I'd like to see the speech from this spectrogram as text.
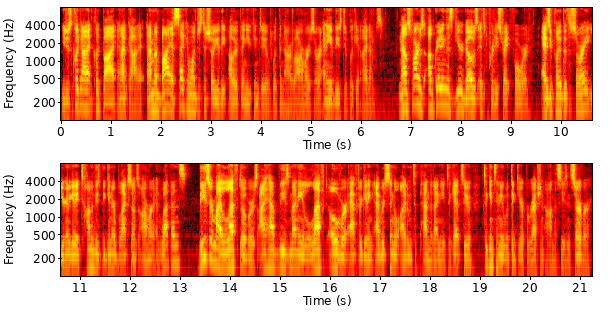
You just click on it, click buy, and I've got it. And I'm going to buy a second one just to show you the other thing you can do with the Naru armors or any of these duplicate items. Now, as far as upgrading this gear goes, it's pretty straightforward. As you play through the story, you're going to get a ton of these beginner Blackstone's armor and weapons. These are my leftovers. I have these many left over after getting every single item to pen that I need to get to to continue with the gear progression on the season server.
